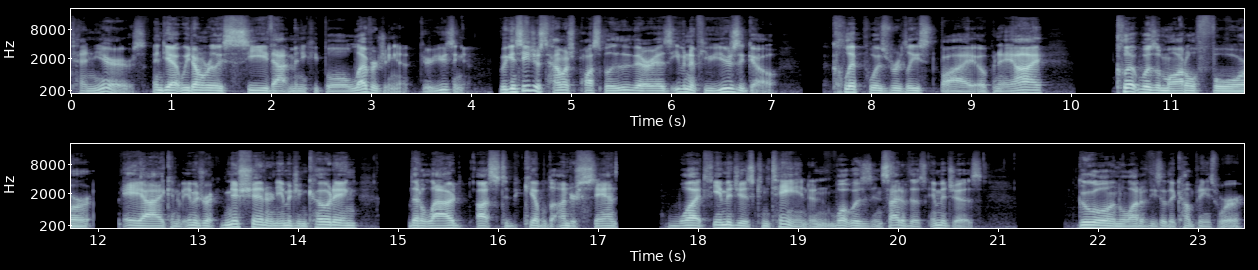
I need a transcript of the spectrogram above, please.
10 years, and yet we don't really see that many people leveraging it or using it. We can see just how much possibility there is even a few years ago. Clip was released by OpenAI. Clip was a model for AI kind of image recognition and image encoding that allowed us to be able to understand what images contained and what was inside of those images. Google and a lot of these other companies were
